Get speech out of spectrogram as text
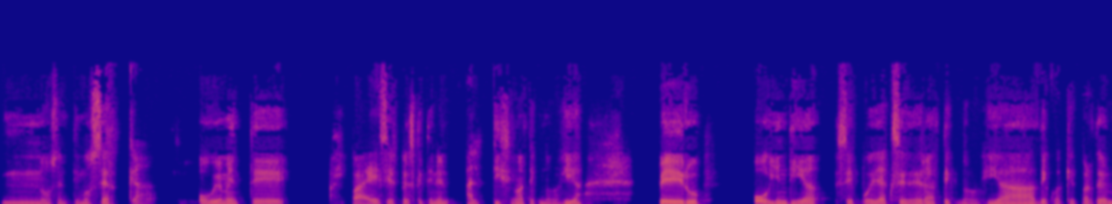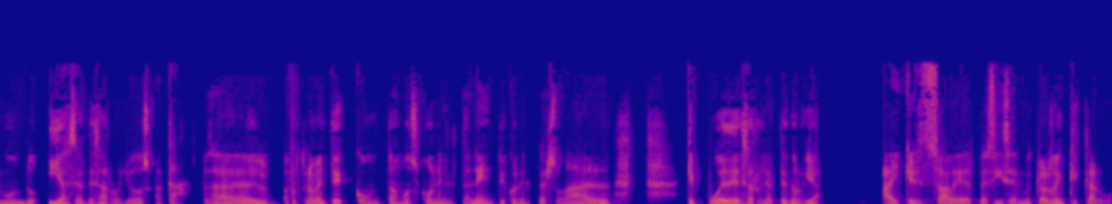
nos sentimos cerca. Obviamente hay países pues, que tienen altísima tecnología, pero hoy en día se puede acceder a tecnología de cualquier parte del mundo y hacer desarrollos acá. O sea, afortunadamente contamos con el talento y con el personal que puede desarrollar tecnología hay que saber, pues, y ser muy claros en que, claro,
